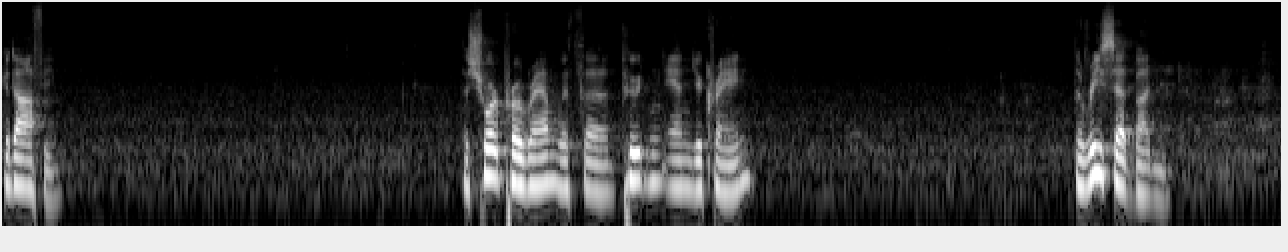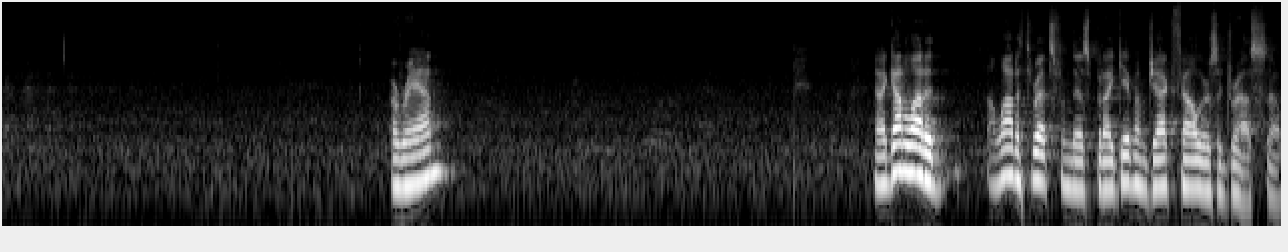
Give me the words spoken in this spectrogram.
Gaddafi. The short program with uh, Putin and Ukraine. The reset button. Iran. Now I got a lot of a lot of threats from this, but I gave him Jack Fowler's address. So,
